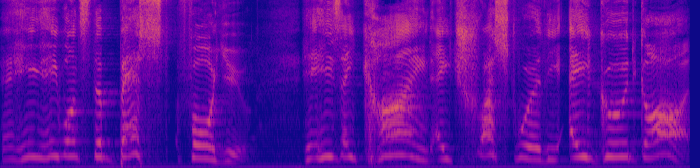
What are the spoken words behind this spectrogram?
he, he wants the best for you. He's a kind, a trustworthy, a good God.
